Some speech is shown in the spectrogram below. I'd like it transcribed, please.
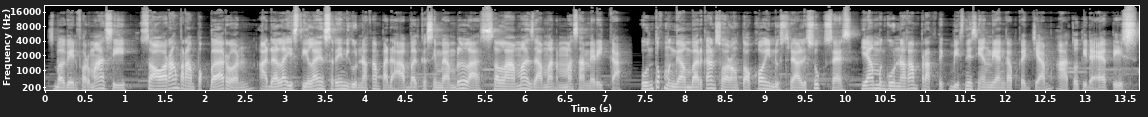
Sebagai informasi, seorang perampok baron adalah istilah yang sering digunakan pada abad ke-19 selama zaman emas Amerika untuk menggambarkan seorang tokoh industrialis sukses yang menggunakan praktik bisnis yang dianggap kejam atau tidak etis.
